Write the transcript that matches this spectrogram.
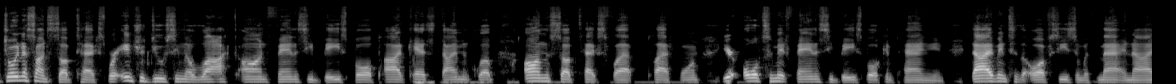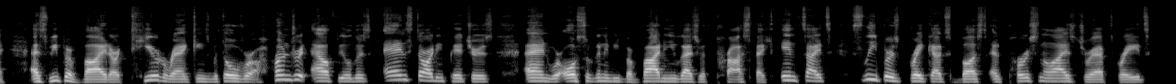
Join us on Subtext. We're introducing the Locked On Fantasy Baseball Podcast Diamond Club on the Subtext flat platform, your ultimate fantasy baseball companion. Dive into the offseason with Matt and I as we provide our tiered rankings with over 100 outfielders and starting pitchers. And we're also going to be providing you guys with prospect insights, sleepers, breakouts, busts, and personalized draft grades.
